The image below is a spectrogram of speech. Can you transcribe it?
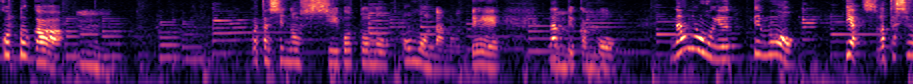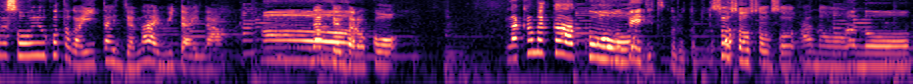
ことがうん私の仕事の主なのでなんていうかうんうん。こう、何を言ってもいや私はそういうことが言いたいんじゃないみたいなあなんて言うんだろううこうなかなかホーこうムページ作る時とか？そうそうそうそうあのあの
